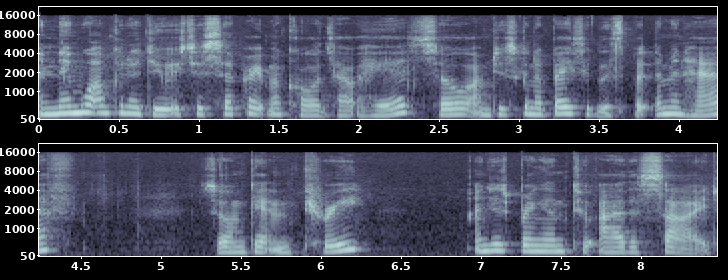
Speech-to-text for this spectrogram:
And then what I'm going to do is just separate my cords out here. So I'm just going to basically split them in half. So I'm getting three and just bring them to either side.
